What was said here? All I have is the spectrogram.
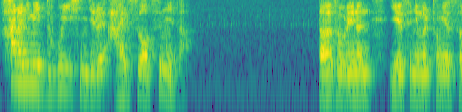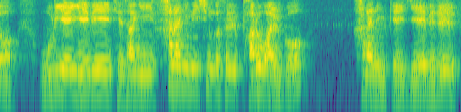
하나님이 누구이신지를 알 수 없습니다. 따라서 우리는 예수님을 통해서 우리의 예배의 대상이 하나님이신 것을 바로 알고 하나님께 예배를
